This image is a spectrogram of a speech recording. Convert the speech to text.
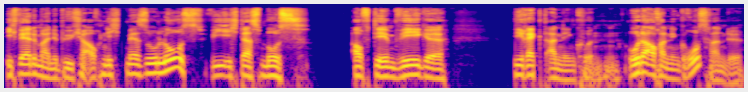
ich werde meine Bücher auch nicht mehr so los, wie ich das muss, auf dem Wege direkt an den Kunden oder auch an den Großhandel.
